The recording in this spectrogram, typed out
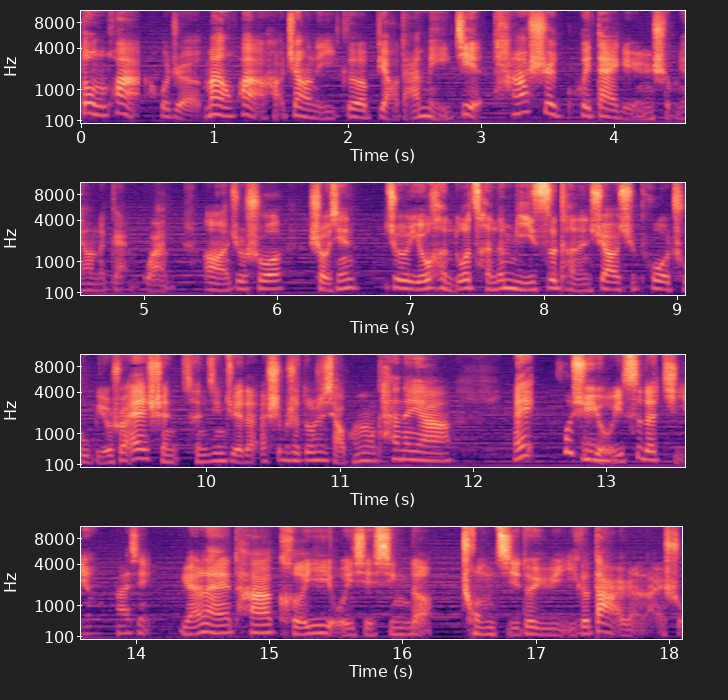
动画或者漫画哈这样的一个表达媒介，它是会带给人什么样的感官啊？就是说，首先就有很多层的迷思可能需要去破除，比如说，哎，曾曾经觉得是不是都是小朋友看的呀？哎，或许有一次的体验，发现原来它可以有一些新的冲击，对于一个大人来说。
